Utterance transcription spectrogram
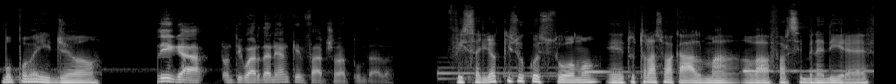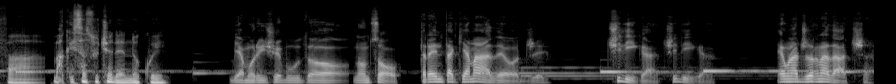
Buon pomeriggio. Dica, non ti guarda neanche in faccia la puntata. Fissa gli occhi su quest'uomo e tutta la sua calma va a farsi benedire e fa... Ma che sta succedendo qui? Abbiamo ricevuto, non so, 30 chiamate oggi. Ci dica, ci dica. È una giornataccia.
